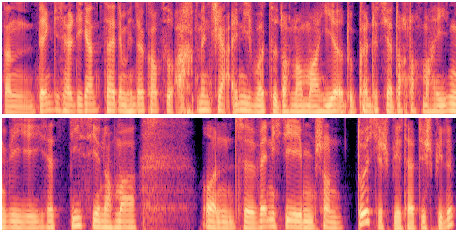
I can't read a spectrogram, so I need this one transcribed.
dann denke ich halt die ganze Zeit im Hinterkopf so, ach Mensch, ja, eigentlich wolltest du doch noch mal hier, du könntest ja doch noch mal irgendwie jetzt dies hier noch mal. Und äh, wenn ich die eben schon durchgespielt habe, die Spiele,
